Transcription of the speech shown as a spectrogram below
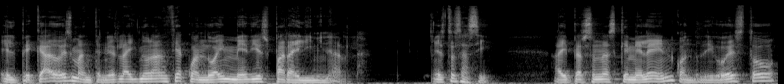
El pecado es mantener la ignorancia cuando hay medios para eliminarla. Esto es así. Hay personas que me leen cuando digo esto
